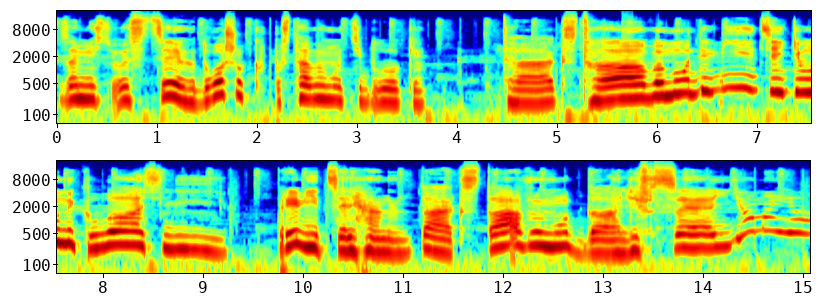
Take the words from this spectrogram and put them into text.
замість ось цих дошок поставимо ці блоки. Так, ставимо. Дивіться, які вони класні. Привіт, селянин. Так, ставимо далі все. Йо-моє.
